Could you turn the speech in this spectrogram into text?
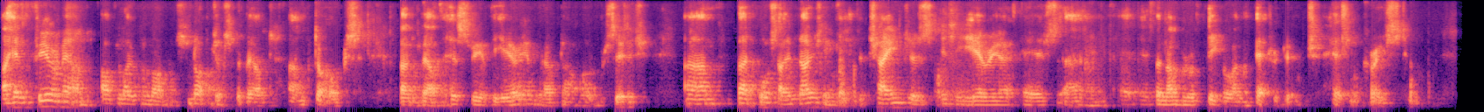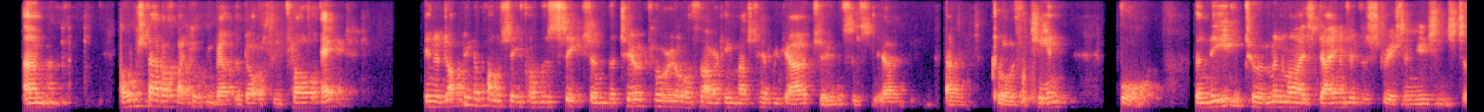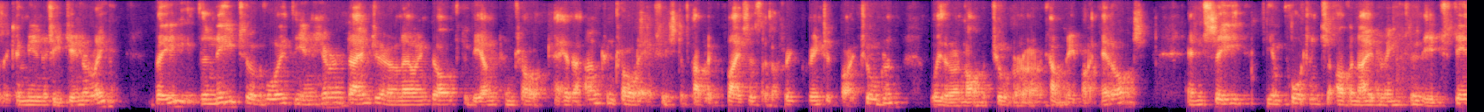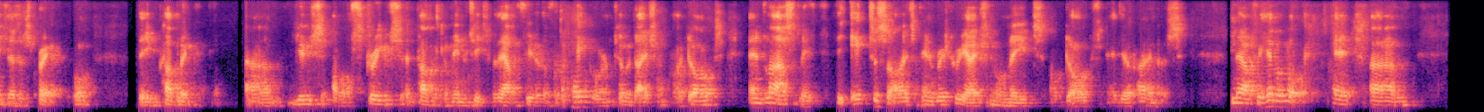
I have a fair amount of local knowledge, not just about um, dogs, but about the history of the area, and I've done a lot of research. Um, but also noting the changes in the area as, um, as the number of people and the patronage has increased. Um, I want to start off by talking about the Dog Control Act. In adopting a policy from this section, the territorial authority must have regard to, this is, uh, um, clause 10, four, the need to minimise danger, distress and nuisance to the community generally. B, the need to avoid the inherent danger allowing dogs to be uncontrolled, to have uncontrolled access to public places that are frequented by children, whether or not the children are accompanied by adults. And C, the importance of enabling to the extent that is practical, the public um, use of streets and public amenities without fear of attack or intimidation by dogs. And lastly, the exercise and recreational needs of dogs and their owners. Now, if we have a look at um,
